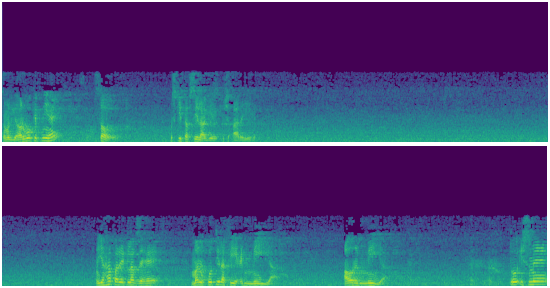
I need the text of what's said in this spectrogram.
سمجھ گیا اور وہ کتنی ہے؟ سو۔ اس کی تفصیل آگے کچھ آ رہی ہے۔ یہاں پر ایک لفظ ہے، من قتل فی امیہ اور امیہ تو اس میں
